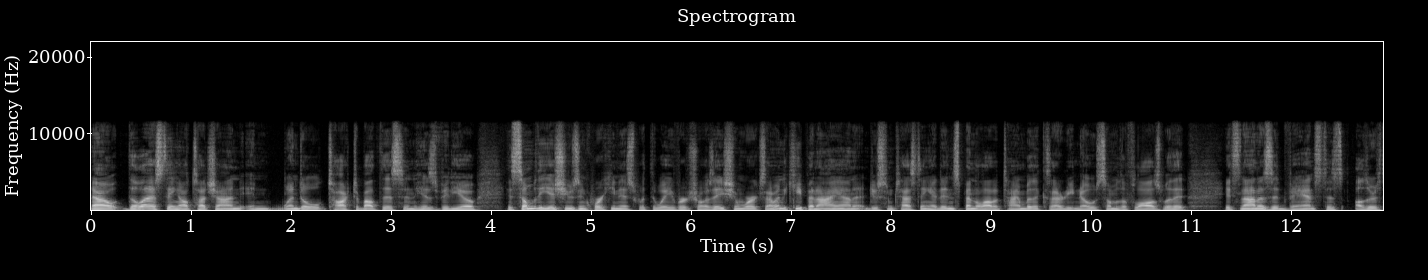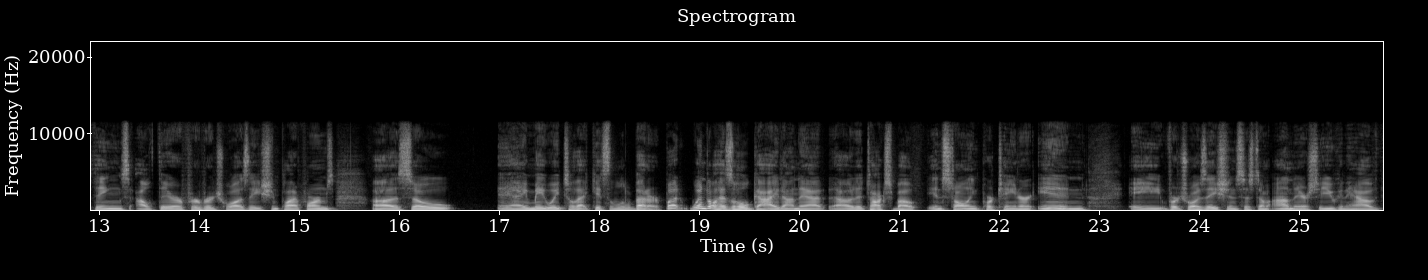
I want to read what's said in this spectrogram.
Now, the last thing I'll touch on, and Wendell talked about this in his video, is some of the issues and quirkiness with the way virtualization works. I'm going to keep an eye on it and do some testing. I didn't spend a lot of time with it because I already know some of the flaws with it. It's not as advanced as other things out there for virtualization platforms. Uh, so I may wait till that gets a little better. But Wendell has a whole guide on that. Uh, it talks about installing Portainer in a virtualization system on there so you can have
